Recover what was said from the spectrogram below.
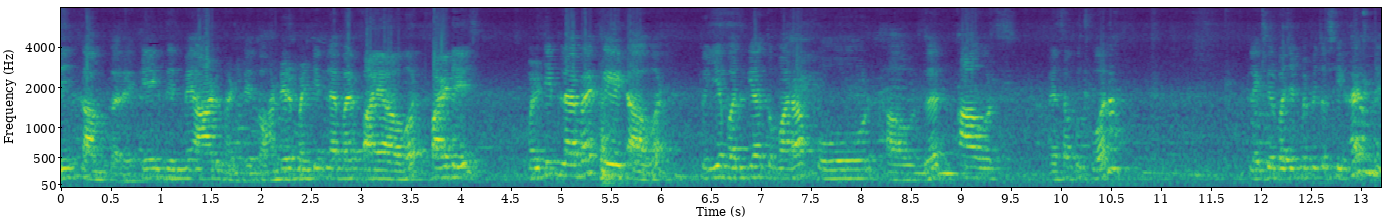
दिन काम करे, एक दिन में आठ घंटे तो hundred multiply by five hour five days multiply by eight hour तो ये बन गया तुम्हारा फोर थाउज़ेंड आवर्स ऐसा कुछ हुआ ना? लेक्चर बजट में भी तो सीखा है हमने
